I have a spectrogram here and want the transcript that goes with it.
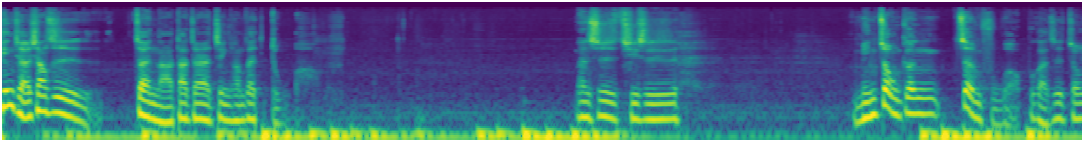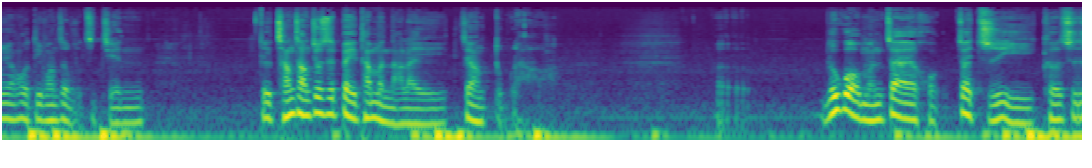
听起来像是在拿大家的健康在赌啊。但是其实，民众跟政府哦，不管是中央或地方政府之间，就常常就是被他们拿来这样赌了。呃，如果我们在在质疑科市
